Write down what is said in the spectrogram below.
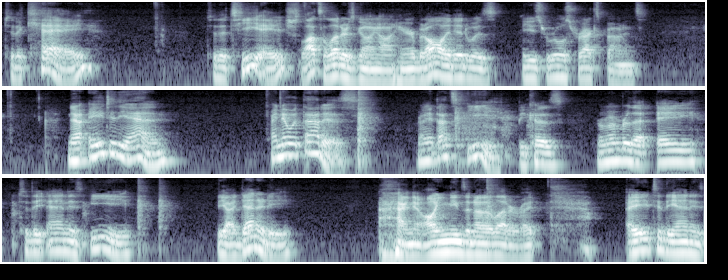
to the k to the th. Lots of letters going on here, but all I did was I used rules for exponents. Now a to the n, I know what that is, right? That's e, because remember that a to the n is e, the identity. I know, all you need is another letter, right? a to the n is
